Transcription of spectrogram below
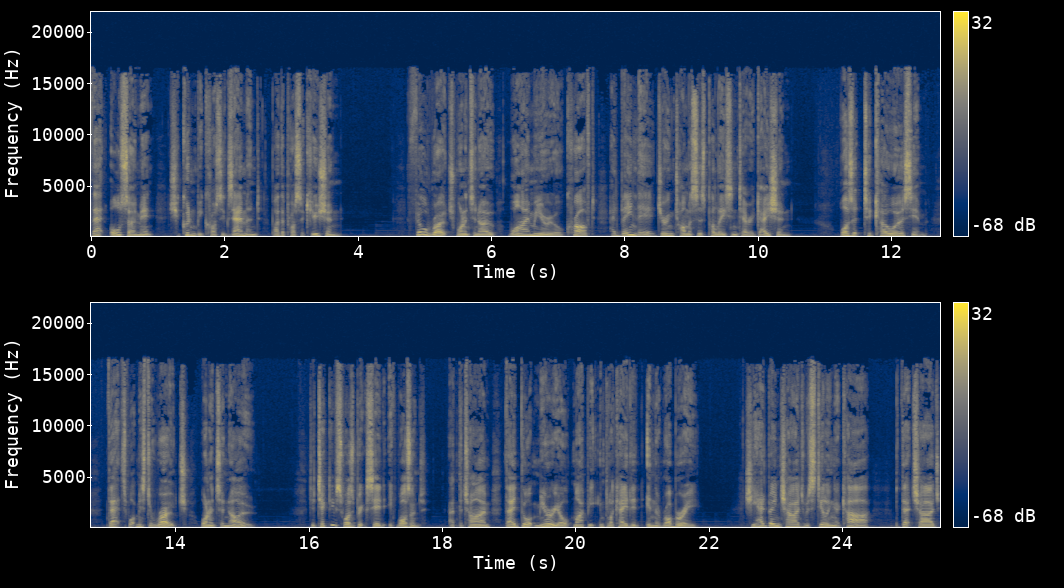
that also meant she couldn't be cross examined by the prosecution. Phil Roach wanted to know why Muriel Croft had been there during Thomas's police interrogation. Was it to coerce him? That's what Mr. Roach wanted to know. Detective Swasbrick said it wasn't. At the time, they'd thought Muriel might be implicated in the robbery. She had been charged with stealing a car, but that charge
